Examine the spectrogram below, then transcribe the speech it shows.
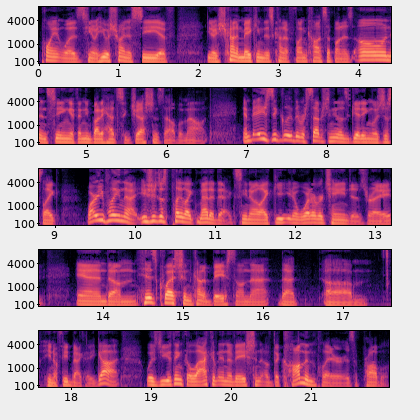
point was you know he was trying to see if you know he's kind of making this kind of fun concept on his own and seeing if anybody had suggestions to help him out. And basically the reception he was getting was just like why are you playing that? You should just play like meta decks you know like you, you know whatever changes right? And um, his question kind of based on that that um, you know feedback that he got was do you think the lack of innovation of the common player is a problem?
